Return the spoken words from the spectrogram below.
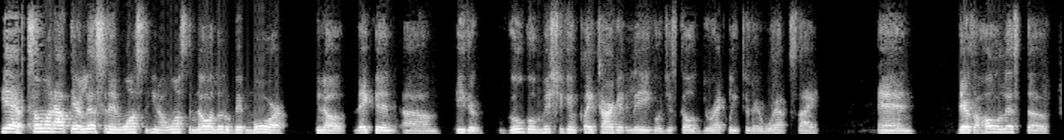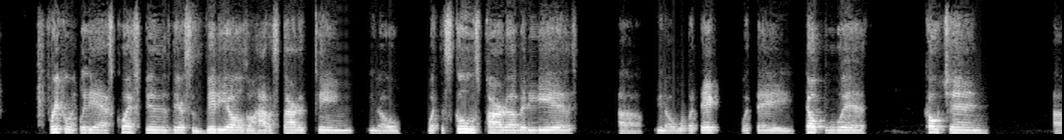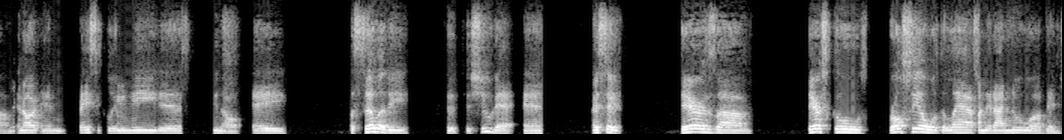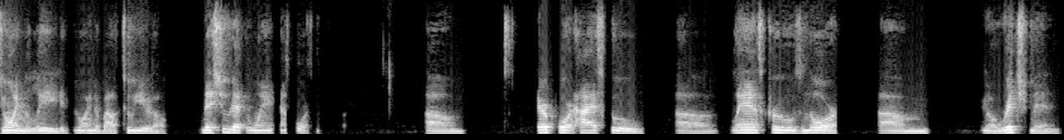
yeah, if someone out there listening wants to, you know, wants to know a little bit more, you know, they can um, either Google Michigan Clay Target League or just go directly to their website. And there's a whole list of frequently asked questions. There's some videos on how to start a team, you know, what the schools part of it is, uh, you know, what they what they help with, coaching, um, and our, and basically you need is you know a facility to, to shoot at, and they say there's uh, their schools. Grosse Ile was the last one that I knew of that joined the league. They joined about two years ago. And they shoot at the Wayne County Sportsman. Um, Airport High School, uh, L'Anse Creuse North, um, you know, Richmond.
